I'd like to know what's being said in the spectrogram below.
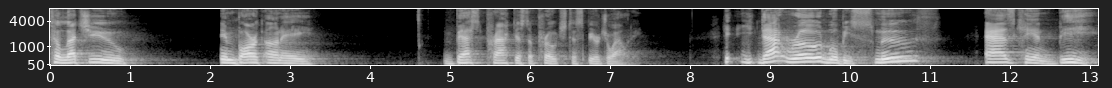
to let you embark on a best practice approach to spirituality. That road will be smooth as can be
